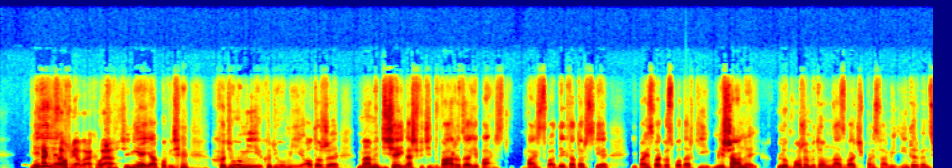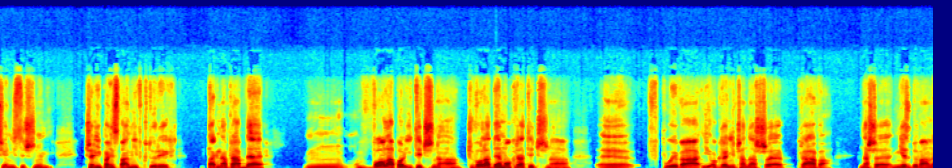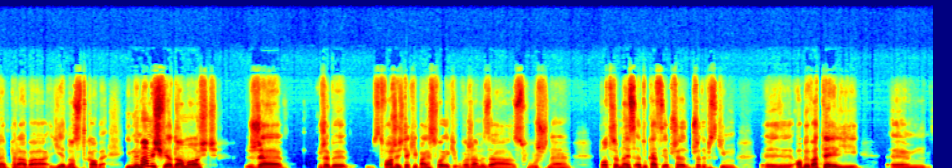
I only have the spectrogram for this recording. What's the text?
Nie, nie, tak nie. Zabrzmiało, a chyba... Oczywiście nie. Ja powiedziałem, chodziło mi, chodziło mi o to, że mamy dzisiaj na świecie dwa rodzaje państw. Państwa dyktatorskie i państwa gospodarki mieszanej, lub możemy to nazwać państwami interwencjonistycznymi, czyli państwami, w których tak naprawdę mm, wola polityczna czy wola demokratyczna e, wpływa i ogranicza nasze prawa nasze niezbywalne prawa jednostkowe. I my mamy świadomość, że żeby stworzyć takie państwo, jakie uważamy za słuszne, potrzebna jest edukacja przede wszystkim y, obywateli,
